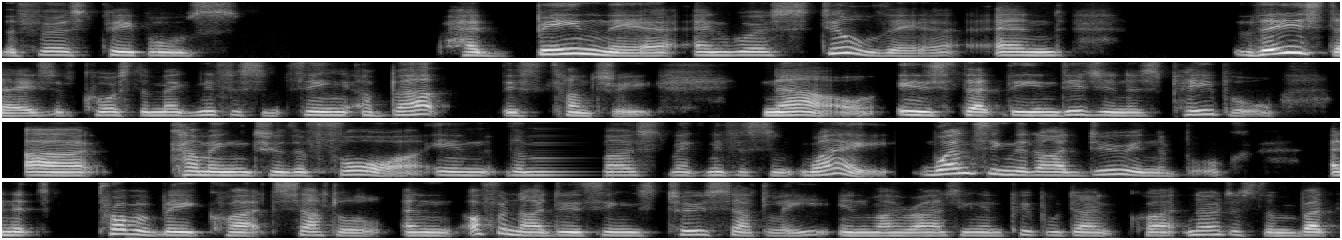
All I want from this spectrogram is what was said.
the first peoples had been there and were still there. And these days, of course, the magnificent thing about this country now is that the Indigenous people are coming to the fore in the most magnificent way. One thing that I do in the book, and it's probably quite subtle, and often I do things too subtly in my writing, and people don't quite notice them, but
